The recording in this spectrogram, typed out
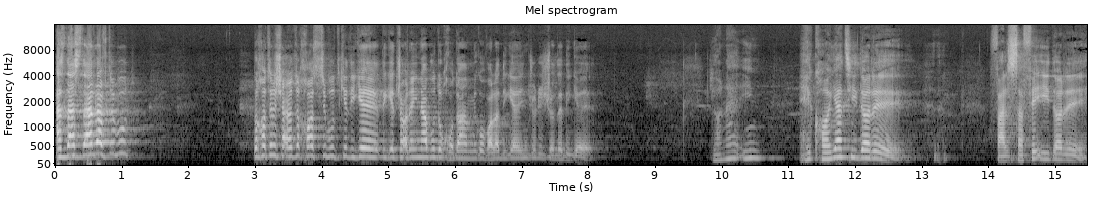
از دست در رفته بود؟ به خاطر شرایط خاصی بود که دیگه دیگه چاره ای نبود و خدا هم میگفت حالا دیگه اینجوری شده دیگه. یا نه این حکایتی داره فلسفه ای داره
